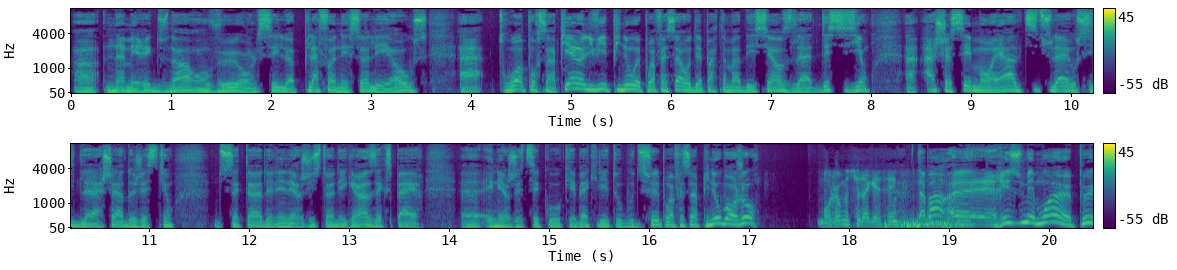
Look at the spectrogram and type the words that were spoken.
en Amérique du Nord. On veut, on le sait, là, plafonner ça, les hausses à 3% Pierre-Olivier Pinault est professeur au département des sciences de la décision à HEC Montréal, titulaire aussi de la chaire de gestion du secteur de l'énergie. C'est un des grands experts euh, énergétiques au Québec. Il est au bout du fil. Professeur Pinault, bonjour. Bonjour, Monsieur Lagacé. D'abord, euh, résumez-moi un peu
